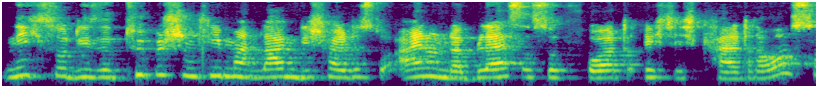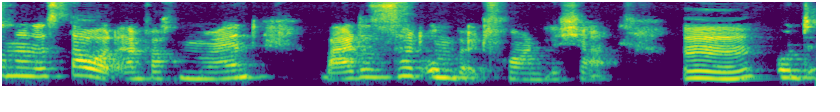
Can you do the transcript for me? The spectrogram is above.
nicht so diese typischen Klimaanlagen, die schaltest du ein und da bläst es sofort richtig kalt raus, sondern das dauert einfach einen Moment, weil das ist halt umweltfreundlicher. Mhm. Und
